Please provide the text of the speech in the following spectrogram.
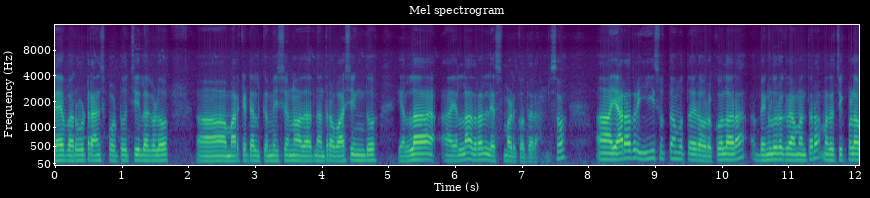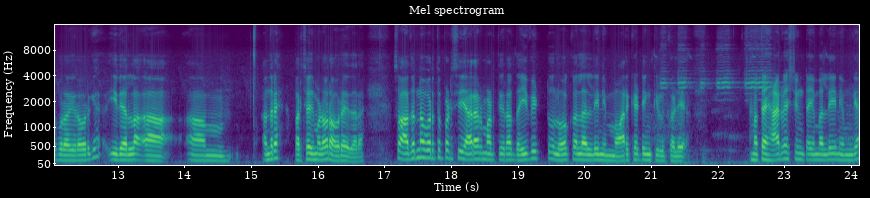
ಲೇಬರು ಟ್ರಾನ್ಸ್ಪೋರ್ಟು ಚೀಲಗಳು ಮಾರ್ಕೆಟಲ್ಲಿ ಕಮಿಷನ್ನು ಅದಾದ ನಂತರ ವಾಷಿಂಗ್ದು ಎಲ್ಲ ಎಲ್ಲ ಅದರಲ್ಲಿ ಲೆಸ್ ಮಾಡ್ಕೋತಾರೆ. ಸೊ ಯಾರಾದರೂ ಈ ಸುತ್ತಮುತ್ತ ಇರೋರು, ಕೋಲಾರ, ಬೆಂಗಳೂರು ಗ್ರಾಮಾಂತರ ಮತ್ತು ಚಿಕ್ಕಬಳ್ಳಾಪುರ ಇರೋರಿಗೆ ಇದೆಲ್ಲ ಅಂದರೆ ಪರ್ಚೇಸ್ ಮಾಡೋರು ಅವರೇ ಇದ್ದಾರೆ. ಸೊ ಅದನ್ನು ಹೊರತುಪಡಿಸಿ ಯಾರ್ಯಾರು ಮಾಡ್ತೀರಾ? ದಯವಿಟ್ಟು ಲೋಕಲಲ್ಲಿ ನಿಮ್ಮ ಮಾರ್ಕೆಟಿಂಗ್ ತಿಳ್ಕೊಳ್ಳಿ. ಮತ್ತು ಹಾರ್ವೆಸ್ಟಿಂಗ್ ಟೈಮಲ್ಲಿ ನಿಮಗೆ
